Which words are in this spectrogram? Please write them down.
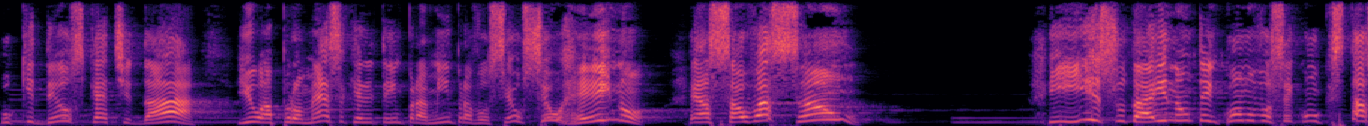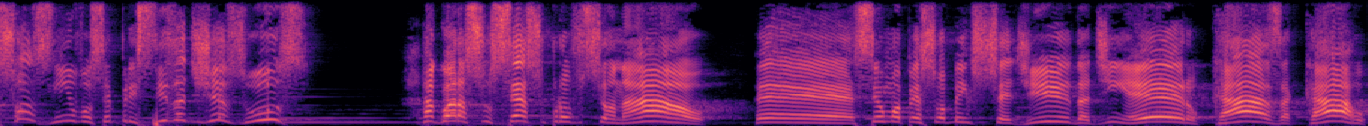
O que Deus quer te dar e a promessa que Ele tem para mim, para você, é o seu reino, é a salvação. E isso daí não tem como você conquistar sozinho, você precisa de Jesus. Agora, sucesso profissional, é, ser uma pessoa bem-sucedida, dinheiro, casa, carro,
